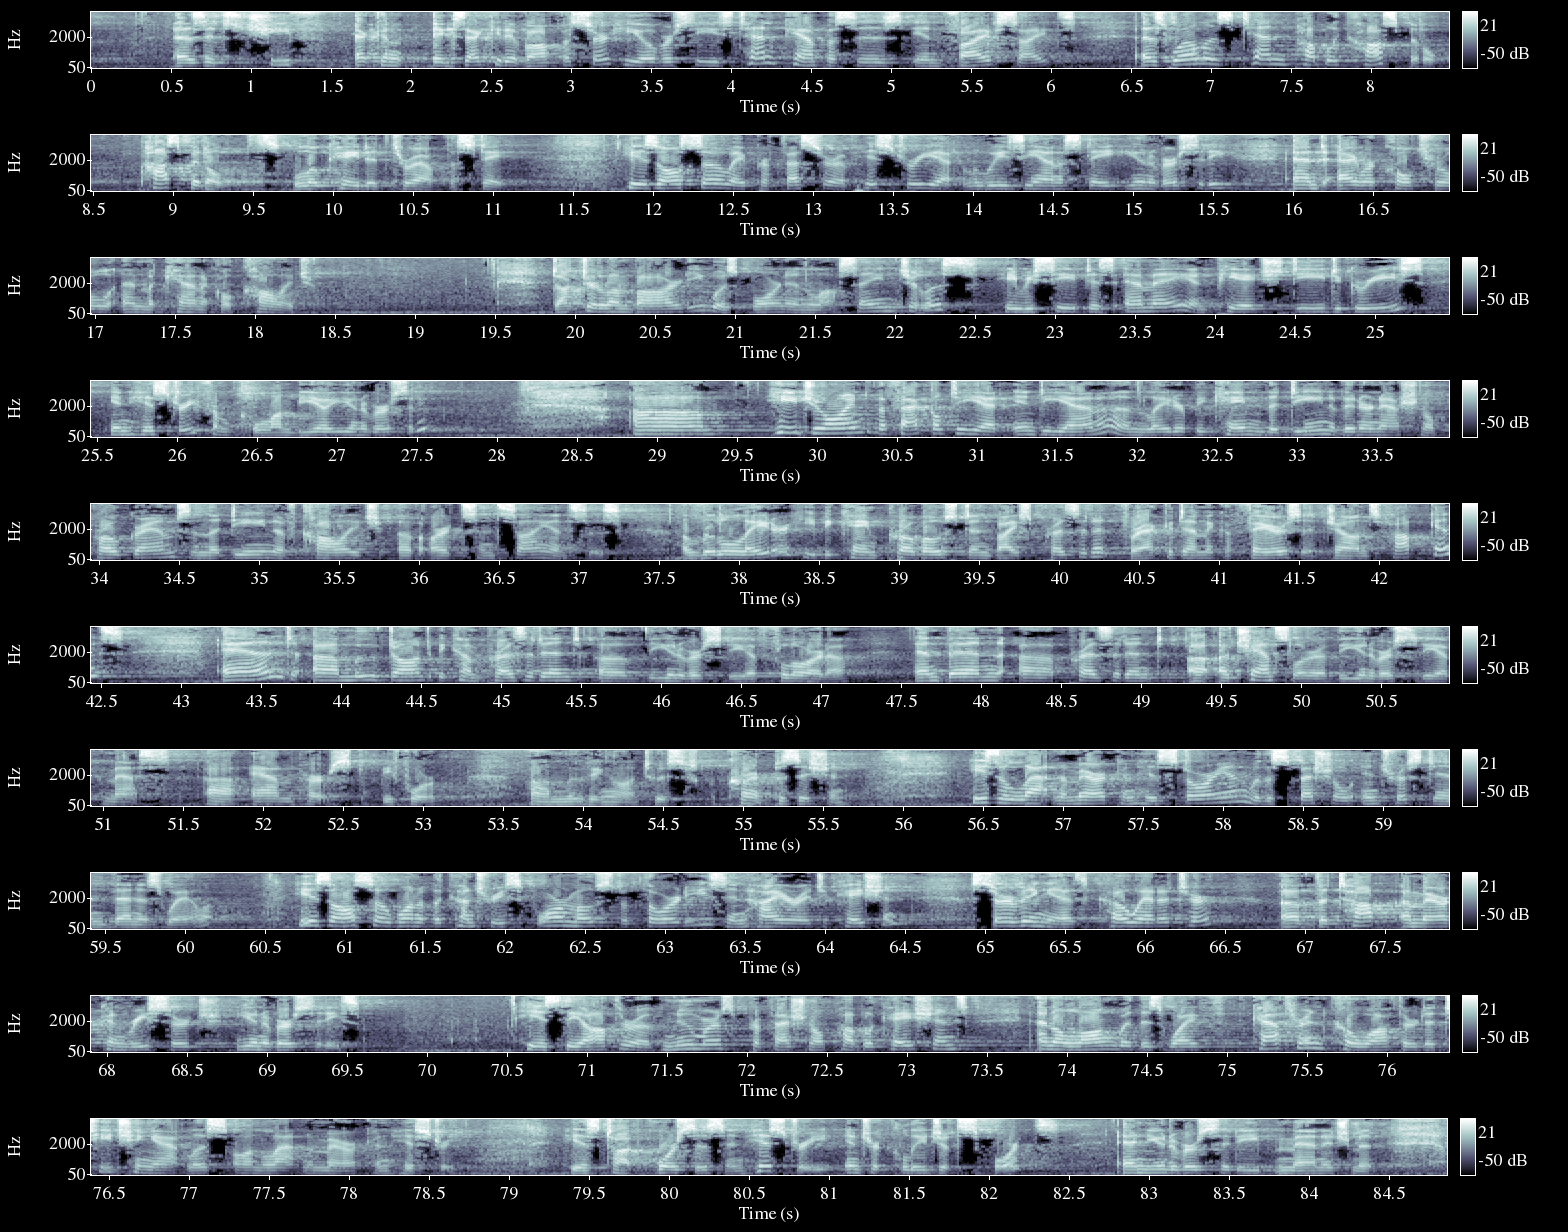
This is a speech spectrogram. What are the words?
As its chief executive officer, he oversees 10 campuses in five sites, as well as 10 public hospital hospitals located throughout the state. He is also a professor of history at Louisiana State University and Agricultural and Mechanical College. Dr. Lombardi was born in Los Angeles. He received his MA and PhD degrees in history from Columbia University. Um, He joined the faculty at Indiana and later became the Dean of International Programs and the Dean of College of Arts and Sciences. A little later, he became Provost and Vice President for Academic Affairs at Johns Hopkins and uh, moved on to become President of the University of Florida and then uh, president, uh, a chancellor of the University of Mass uh, Amherst before uh, moving on to his current position. He's a Latin American historian with a special interest in Venezuela. He is also one of the country's foremost authorities in higher education, serving as co editor of the top American research universities. He is the author of numerous professional publications and, along with his wife Catherine, co authored a teaching atlas on Latin American history. He has taught courses in history, intercollegiate sports, and university management.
